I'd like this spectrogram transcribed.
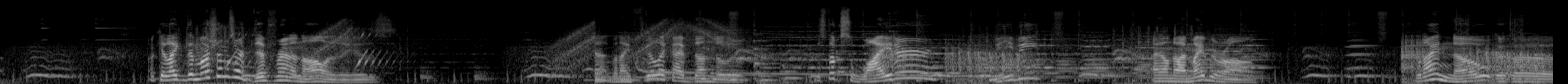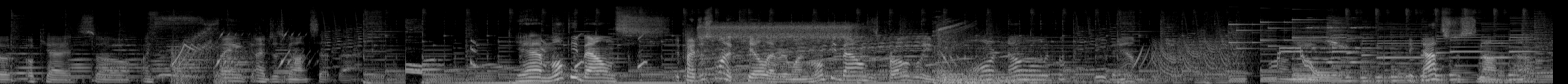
Okay, like, the mushrooms are different in all of these. Yeah, but I feel like I've done the loop. This looks wider? Maybe? I don't know, I might be wrong. Would I know? Uh, uh, okay, so I think I just got set back. Yeah, multi-bounce, if I just want to kill everyone, multi-bounce is probably more, no, it's not too damn. On each. Like, that's just not enough.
